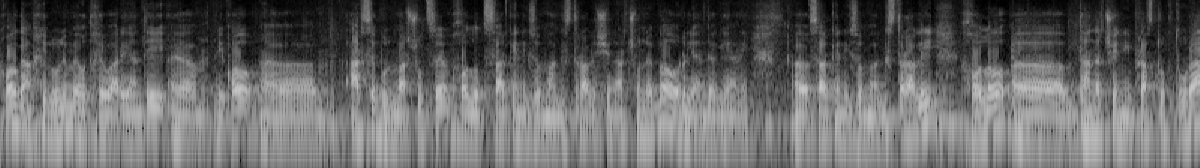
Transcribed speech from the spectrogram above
იყო განხილული მეოთხე ვარიანტი იყო არსებულ მარშრუტზე მხოლოდ სარკინიგზო მაგისტრალის შენარჩუნება ორლეანდაგიანი სარკინიგზო მაგისტრალი ხოლო დანარჩენი ინფრასტრუქტურა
